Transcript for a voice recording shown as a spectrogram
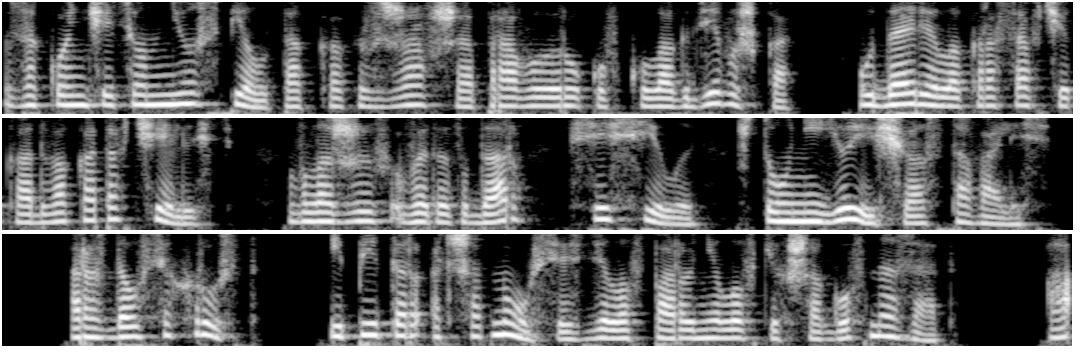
Закончить он не успел, так как сжавшая правую руку в кулак девушка ударила красавчика-адвоката в челюсть, вложив в этот удар все силы, что у нее еще оставались. Раздался хруст, и Питер отшатнулся, сделав пару неловких шагов назад. А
